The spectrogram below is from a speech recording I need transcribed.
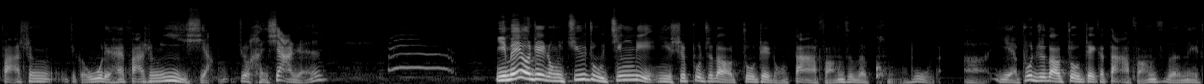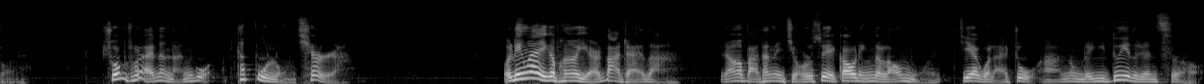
发生这个屋里还发生异响，就很吓人。你没有这种居住经历，你是不知道住这种大房子的恐怖的啊，也不知道住这个大房子的那种说不出来的难过，它不拢气儿啊。我另外一个朋友也是大宅子啊，然后把他那九十岁高龄的老母接过来住啊，弄着一堆的人伺候。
